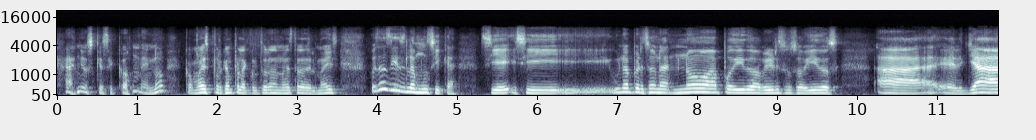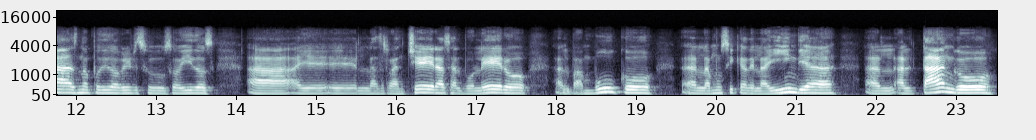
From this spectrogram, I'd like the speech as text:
años que se come, ¿no? Como es, por ejemplo, la cultura nuestra del maíz. Pues así es la música. Si, si una persona no ha podido abrir sus oídos al jazz, no ha podido abrir sus oídos a eh, las rancheras, al bolero, al bambuco, a la música de la India, al, al tango,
